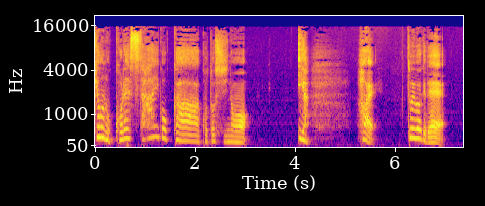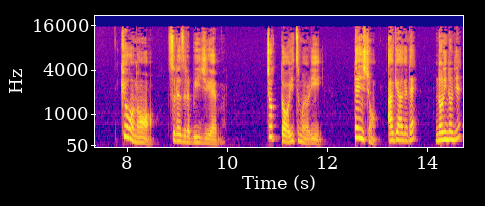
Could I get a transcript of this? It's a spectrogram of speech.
今日のこれ最後か、今年の。いや、はい。というわけで、今日のつれづれ BGM、ちょっといつもよりテンション上げ上げで、ノリノリで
